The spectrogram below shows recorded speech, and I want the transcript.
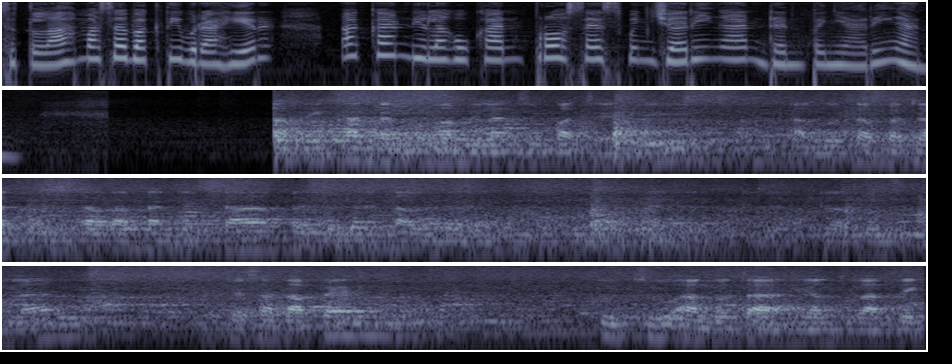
Setelah masa bakti berakhir, akan dilakukan proses penjaringan dan penyaringan. Pelantikan dan pengambilan sumpah janji anggota Badan Permusyawaratan Desa periode tahun 2029 Desa Tapen tujuh anggota yang dilantik.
